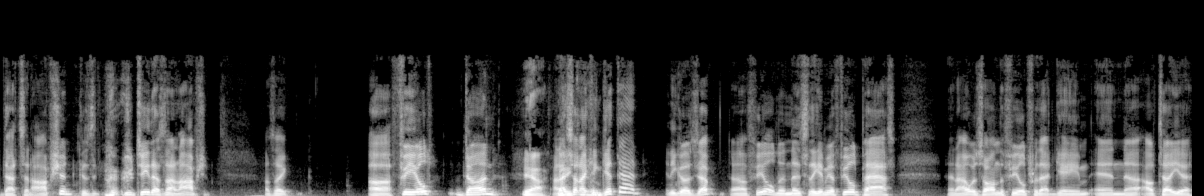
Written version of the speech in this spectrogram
"That's an option because UT that's not an option." I was like, uh, "Field done." Yeah. And I said, I can get that? And he goes, Yep, uh, field. And they, so they gave me a field pass, and I was on the field for that game. And uh, I'll tell you,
